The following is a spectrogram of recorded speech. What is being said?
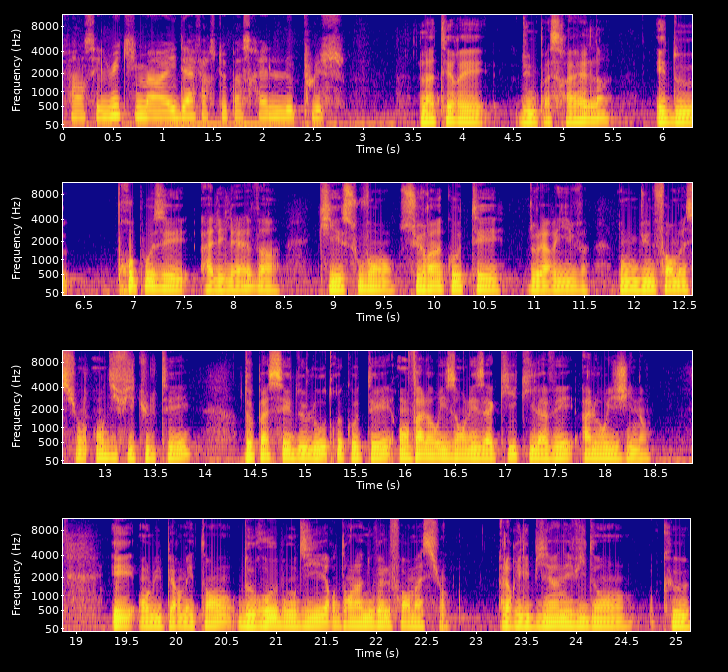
Enfin, c'est lui qui m'a aidé à faire cette passerelle le plus. L'intérêt d'une passerelle est de proposer à l'élève, qui est souvent sur un côté de la rive, donc d'une formation en difficulté, de passer de l'autre côté en valorisant les acquis qu'il avait à l'origine et en lui permettant de rebondir dans la nouvelle formation. Alors il est bien évident que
